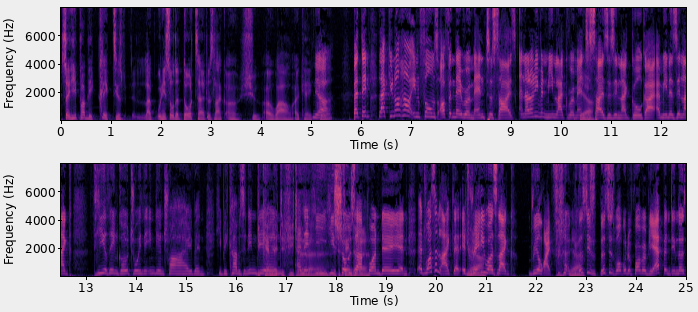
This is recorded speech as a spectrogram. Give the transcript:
So he probably clicked. He was like when he saw the daughter, it was like, oh shoot, oh wow, okay, Yeah. cool. But then, like, you know how in films often they romanticize, and I don't even mean like romanticize as in like girl guy. I mean as in like he'll then go join the Indian tribe and he becomes an Became the Indian, defeater, and then he he the shows defender. up one day, and it wasn't like that. It Yeah. really was like real life like Yeah. this is this is what would have probably happened in those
